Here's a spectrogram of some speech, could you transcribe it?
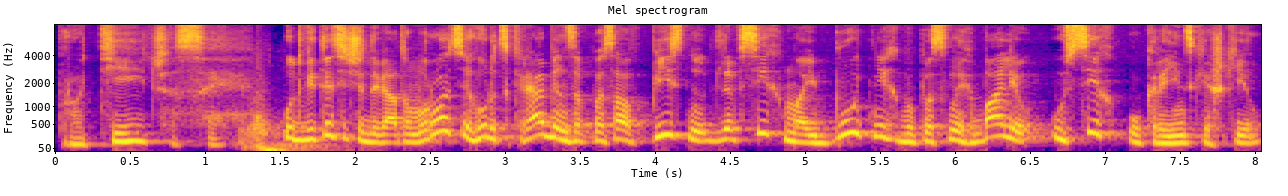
про ті часи. У 2009 році гурт Скрябін записав пісню для всіх майбутніх випускних балів усіх українських шкіл.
